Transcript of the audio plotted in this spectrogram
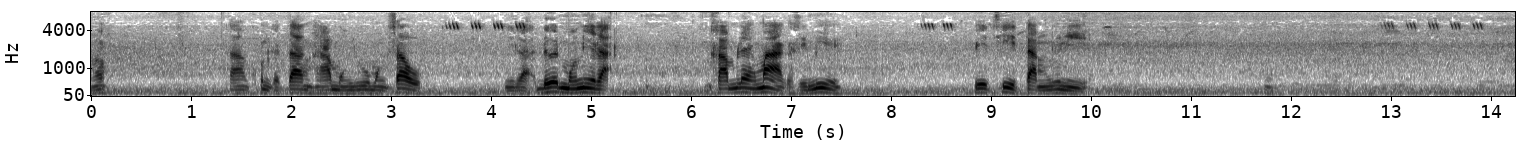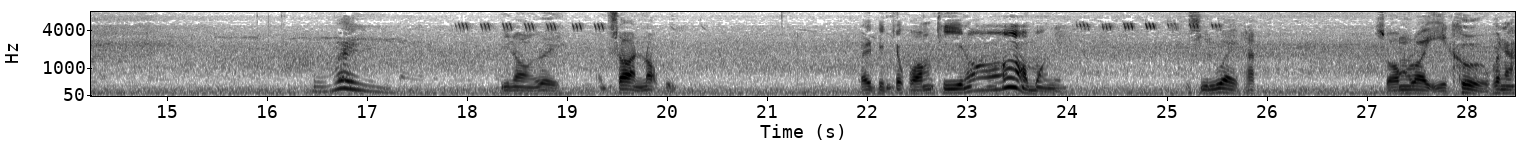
เอาะ ต่างคนก็ต่างหาหมองอยู่หมองเศร้านี่แหละเดินหมองนี่แหละคำแรงมากก็สิมีเวทีตั้งอยู่นี่เฮ้ยพี่น้องเอ้ยมันซ่อนเนาะคุณไปเป็นเจ้าของทีเนาะมองนี่สิรวยครับสองร้อยเอเคอร์พะนะ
